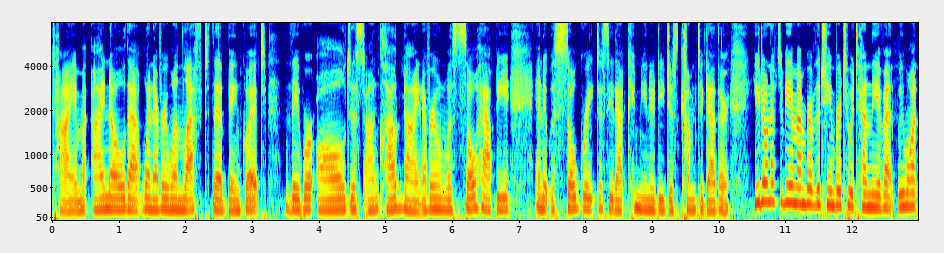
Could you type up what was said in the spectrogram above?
time. I know that when everyone left the banquet, they were all just on cloud nine. Everyone was so happy, and it was so great to see that community just come together. You don't have to be a member of the chamber to attend the event. We want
